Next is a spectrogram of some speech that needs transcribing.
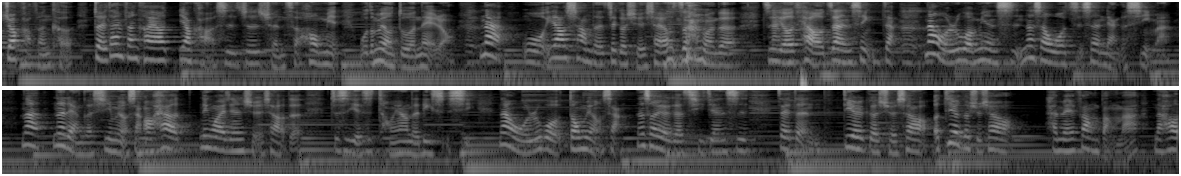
就要考分科。对，但分科要要考的是就是全册，后面我都没有读的内容。那我要上的这个学校又这么的，就是有挑战性这样。那我如果面试，那时候我只剩两个系嘛。那那两个系没有上哦，还有另外一间学校的，就是也是同样的历史系。那我如果都没有上，那时候有一个期间是在等第二个学校，呃，第二个学校还没放榜嘛，然后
